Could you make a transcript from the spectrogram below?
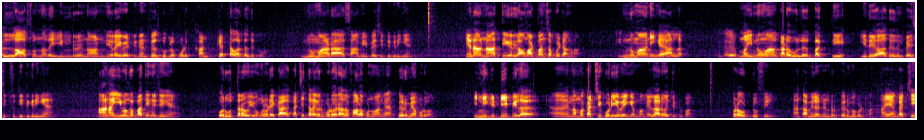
அல்லாஹ் சொன்னதை இன்று நான் நிறைவேற்றினேன் ஃபேஸ்புக்கில் போடு. கண் கெட்ட வார்த்தை திட்டுவான் இன்னுமாடா சாமி பேசிகிட்டு இருக்கிறீங்க. ஏன்னா நாத்திகர்கள் அவங்க அட்வான்ஸாக போயிட்டாங்களாம். இன்னுமா நீங்கள் அல்ல இன்னுமா கடவுள் பக்தி இது அது இதுன்னு பேசிட்டு சுற்றிட்டு இருக்கிறீங்க. ஆனால் இவங்க பார்த்தீங்கன்னு வச்சுங்க ஒரு உத்தரவு இவங்களுடைய க கட்சி தலைவர் போடுவார் அதை ஃபாலோ பண்ணுவாங்க பெருமையாக போடுவாங்க. இன்றைக்கி டிபியில் நம்ம கட்சி கொடியை வைங்கம்பாங்க. எல்லோரும் வச்சுட்ருப்பாங்க. ப்ரௌட் டு ஃபீல் நான் தமிழை நின்று பெருமை கொள்கிறேன் நான் என் கட்சி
